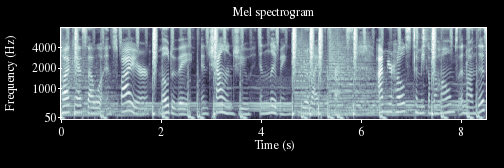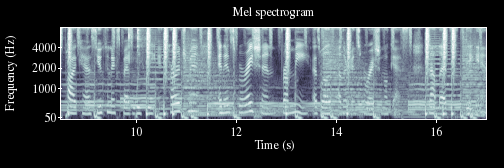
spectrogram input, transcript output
podcast that will inspire, motivate, and challenge you in living your life for Christ. I'm your host, Tamika Mahomes, and on this podcast, you can expect weekly encouragement and inspiration from me as well as other inspirational guests. Now, let's dig in.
